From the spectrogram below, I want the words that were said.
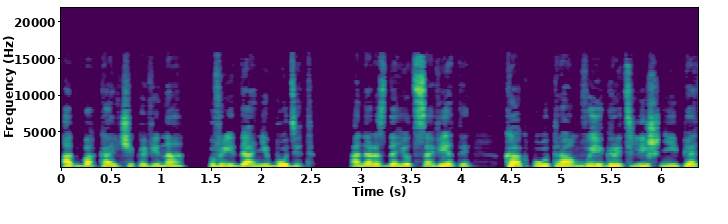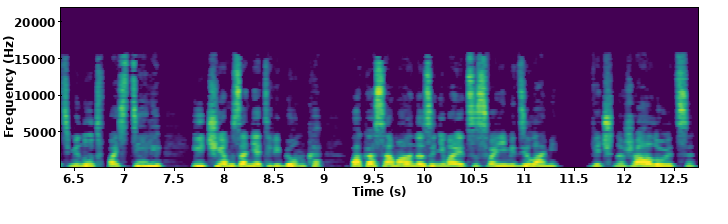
От бокальчика вина вреда не будет. Она раздает советы, как по утрам выиграть лишние пять минут в постели и чем занять ребенка, пока сама она занимается своими делами — Вечно жалуется,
